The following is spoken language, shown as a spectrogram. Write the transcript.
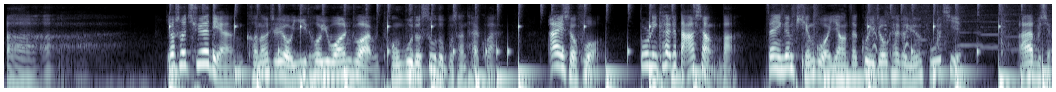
啊，要说缺点，可能只有依托于 OneDrive 同步的速度不算太快。哎，首富，不如你开个打赏吧，咱也跟苹果一样，在贵州开个云服务器。哎，不行，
